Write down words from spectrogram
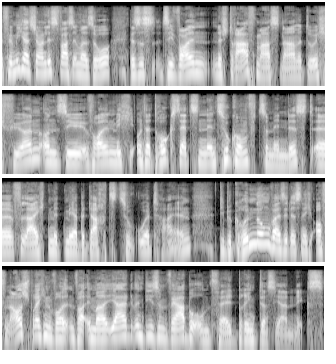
für mich als Journalist war es immer so, dass es, sie wollen eine Strafmaßnahme durchführen und sie wollen mich unter Druck setzen, in Zukunft zumindest, äh, vielleicht mit mehr Bedacht zu urteilen. Die Begründung, weil sie das nicht offen aussprechen wollten, war immer, ja, in diesem Werbeumfeld bringt das ja nix.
